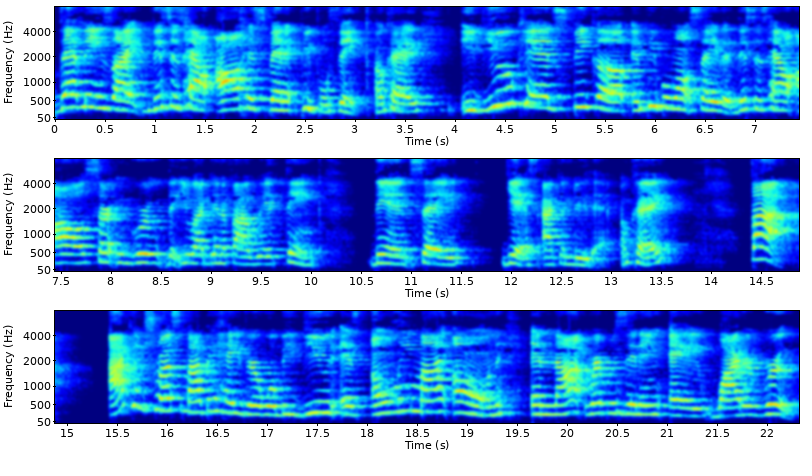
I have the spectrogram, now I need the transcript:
That means like this is how all Hispanic people think, okay? If you can speak up and people won't say that this is how all certain group that you identify with think, then say, yes, I can do that, okay? Five, I can trust my behavior will be viewed as only my own and not representing a wider group.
